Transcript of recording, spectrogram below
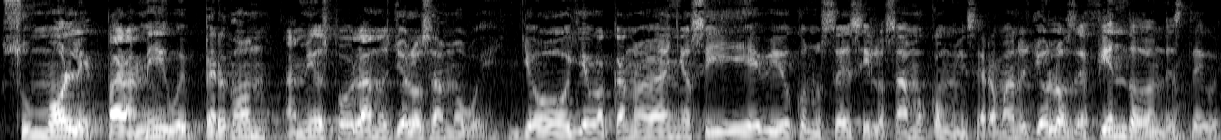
Su mole, para mí, güey, perdón. Amigos poblanos, yo los amo, güey. Yo llevo acá nueve años y he vivido con ustedes y los amo como mis hermanos. Yo los defiendo donde esté, güey.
